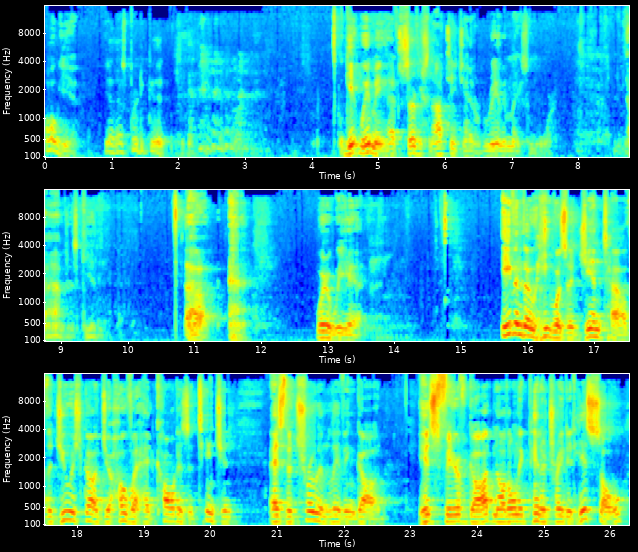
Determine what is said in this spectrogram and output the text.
Oh, yeah. Yeah, that's pretty good get with me after service and I'll teach you how to really make some more. Nah, I'm just kidding. Uh, where are we at? Even though he was a Gentile, the Jewish God Jehovah had called his attention as the true and living God. His fear of God not only penetrated his soul,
